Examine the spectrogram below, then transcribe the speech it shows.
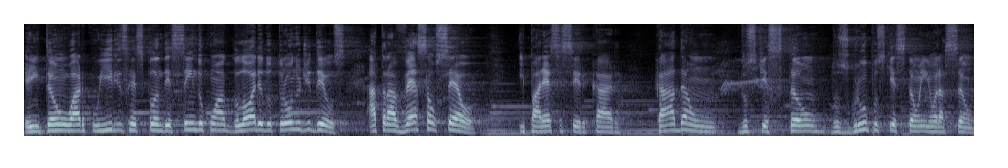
Então o arco-íris resplandecendo com a glória do trono de Deus atravessa o céu e parece cercar cada um dos que estão dos grupos que estão em oração.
